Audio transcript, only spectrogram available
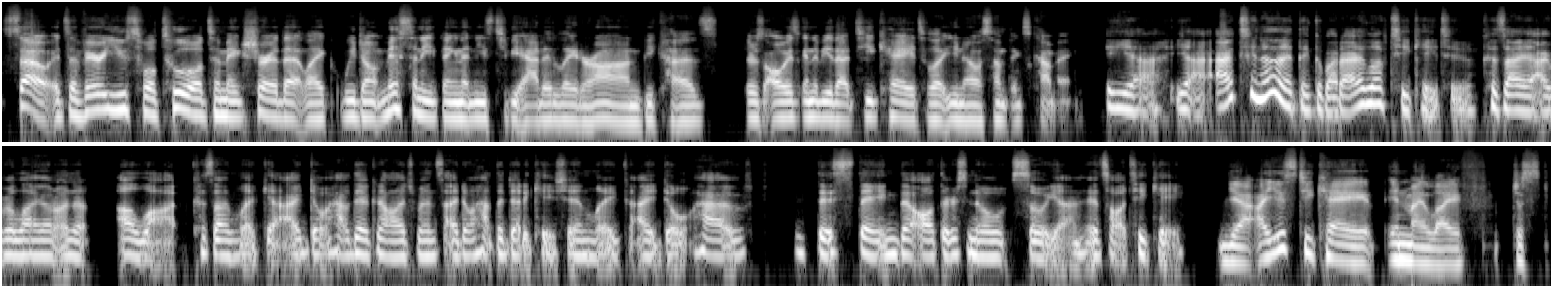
So it's a very useful tool to make sure that like we don't miss anything that needs to be added later on because there's always going to be that TK to let you know something's coming. Yeah, yeah. Actually, now that I think about it, I love TK too because I, I rely on it a lot because I'm like, yeah, I don't have the acknowledgments, I don't have the dedication, like I don't have this thing, the author's note. So yeah, it's all TK. Yeah, I use TK in my life just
